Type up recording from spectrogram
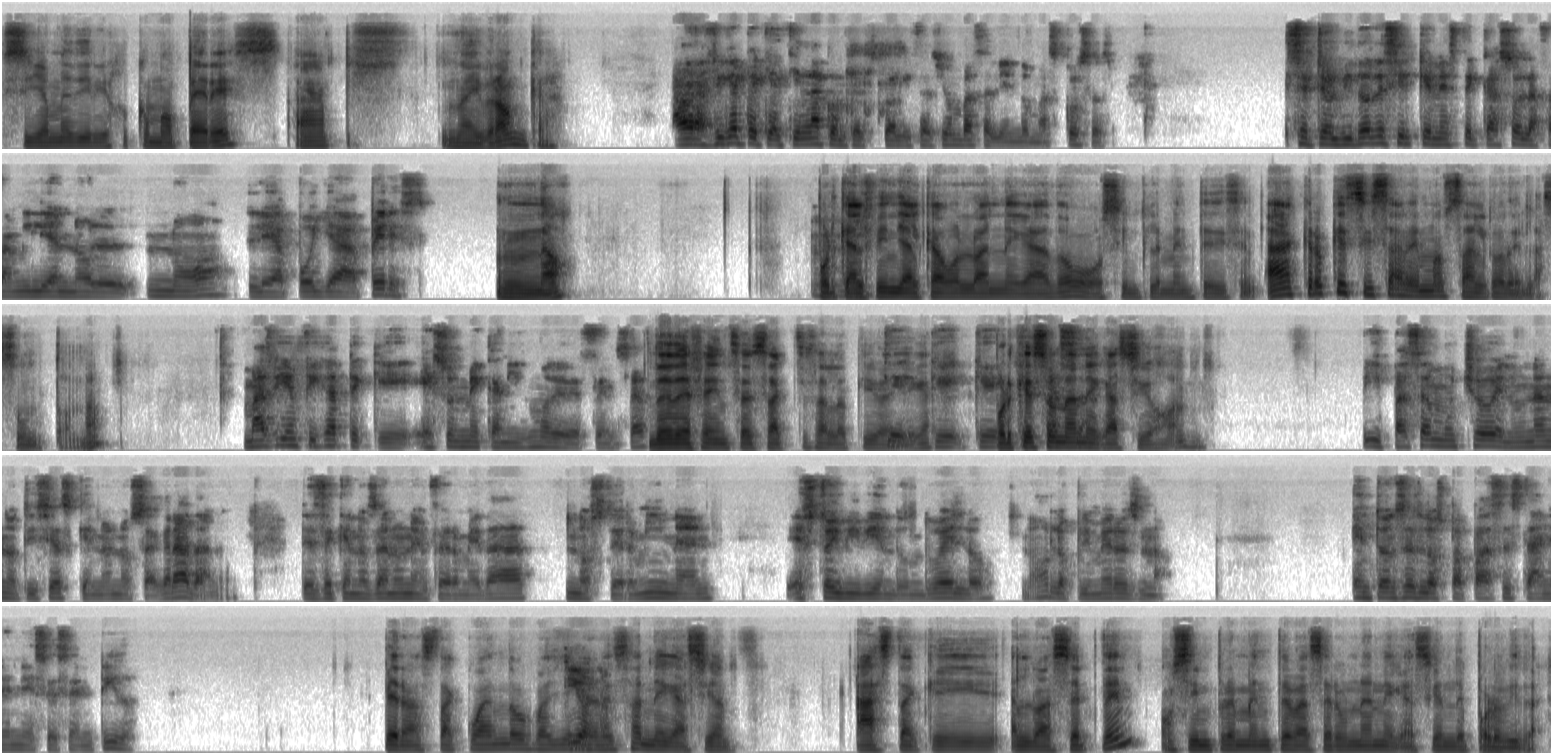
si yo me dirijo como Pérez, ah, pues no hay bronca. Ahora, fíjate que aquí en la contextualización va saliendo más cosas. Se te olvidó decir que en este caso la familia no, no le apoya a Pérez. No, porque al fin y al cabo lo han negado o simplemente dicen, ah, creo que sí sabemos algo del asunto, ¿no? Más bien fíjate que es un mecanismo de defensa De defensa, exacto, es a lo que iba a que, llegar. que, que, Porque que es una negación. y pasa mucho en unas noticias que no nos agradan, ¿no? Desde que nos dan una enfermedad, nos terminan, estoy viviendo un duelo, ¿no? Lo primero es no. Entonces los papás están en ese sentido, Pero ¿hasta cuándo va a ¿sí o llegar no? esa negación? ¿Hasta que lo acepten o simplemente va a ser una negación de por vida?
